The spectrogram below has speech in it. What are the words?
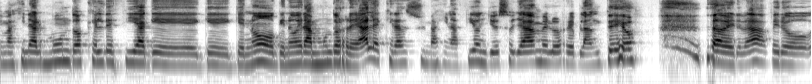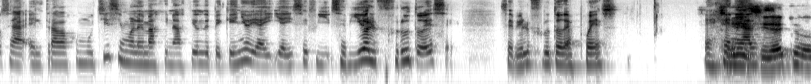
imaginar mundos que él decía que, que, no, que no eran mundos reales, que era su imaginación. Yo eso ya me lo replanteo, la verdad, pero o sea, él trabajó muchísimo en la imaginación de pequeño y ahí, y ahí se, se vio el fruto ese, se vio el fruto después. Es genial. Sí, de hecho,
